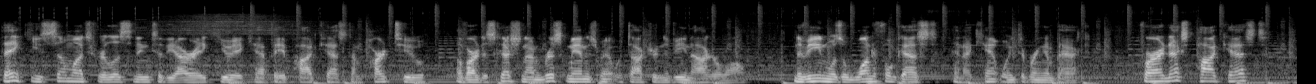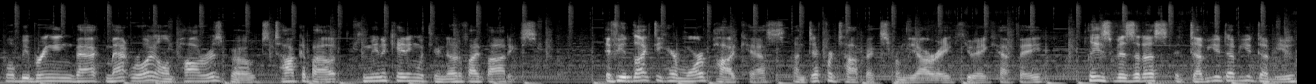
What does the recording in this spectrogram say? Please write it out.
Thank you so much for listening to the RAQA Cafe podcast on part two of our discussion on risk management with Dr. Naveen Agarwal. Naveen was a wonderful guest, and I can't wait to bring him back. For our next podcast, we'll be bringing back Matt Royal and Paul Risbro to talk about communicating with your notified bodies. If you'd like to hear more podcasts on different topics from the RAQA Cafe, please visit us at www.namsa.com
